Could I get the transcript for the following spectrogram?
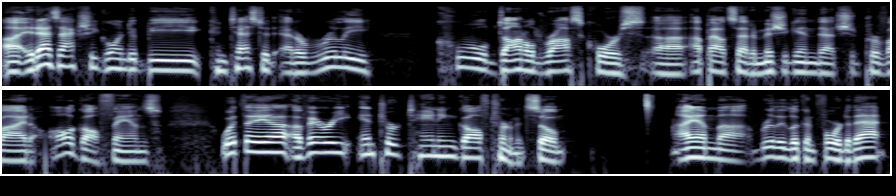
uh, it is actually going to be contested at a really cool Donald Ross course uh, up outside of Michigan that should provide all golf fans with a uh, a very entertaining golf tournament. So I am uh, really looking forward to that.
